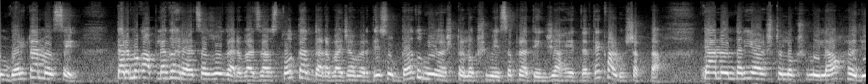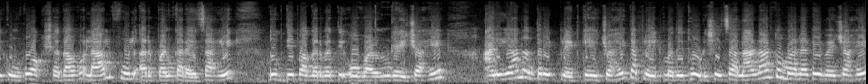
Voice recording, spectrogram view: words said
उंबरटा नसेल तर मग आपल्या घराचा जो दरवाजा असतो त्या दरवाजावरती सुद्धा तुम्ही अष्टलक्ष्मीचं प्रतीक जे आहे तर ते काढू शकता. त्यानंतर या अष्टलक्ष्मीला हळदी कुंकू अक्षदा लाल फूल अर्पण करायचं आहे. दुग्धीप अगरबत्ती ओवाळून घ्यायची आहे. आणि यानंतर एक प्लेट घ्यायची आहे. त्या प्लेटमध्ये थोडीशी चणा डाळ तुम्हाला ठेवायची आहे.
